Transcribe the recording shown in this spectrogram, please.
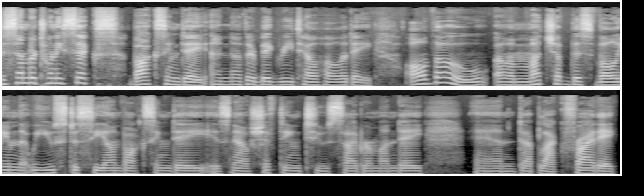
December 26, Boxing Day, another big retail holiday. Although uh, much of this volume that we used to see on Boxing Day is now shifting to Cyber Monday and uh, Black Friday.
